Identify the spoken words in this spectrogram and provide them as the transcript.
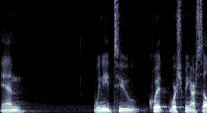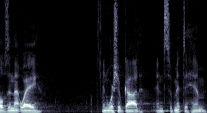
And we need to quit worshiping ourselves in that way and worship God and submit to Him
